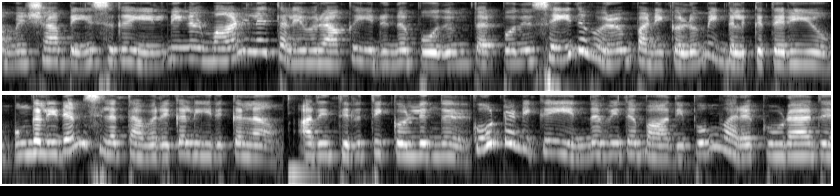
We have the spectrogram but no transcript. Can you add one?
அமித்ஷா பேசுகையில் நீங்கள் மாநில தலைவராக இருந்த போதும் தற்போது செய்து வரும் பணிகளும் எங்களுக்கு தெரியும். உங்களிடம் சில தவறுகள் இருக்கலாம். அதை திருத்திக் கொள்ளுங்கள். கூட்டணிக்கு எந்தவித பாதிப்பும் வரக்கூடாது.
